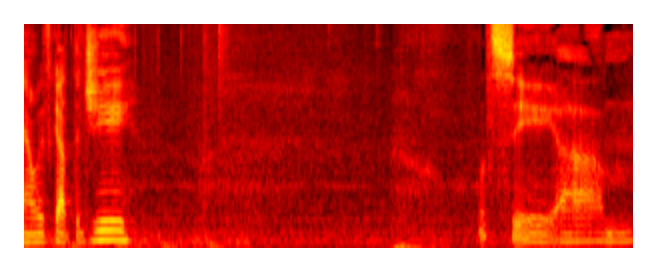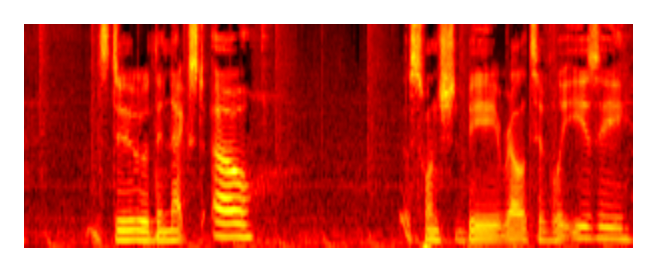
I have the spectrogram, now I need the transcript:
Now we've got the G. Let's see, um, let's do the next O. This one should be relatively easy.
